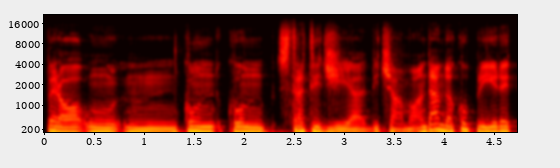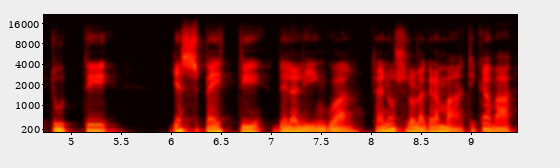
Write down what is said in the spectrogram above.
però un, um, con, con strategia, diciamo, andando a coprire tutti gli aspetti della lingua, cioè non solo la grammatica, ma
